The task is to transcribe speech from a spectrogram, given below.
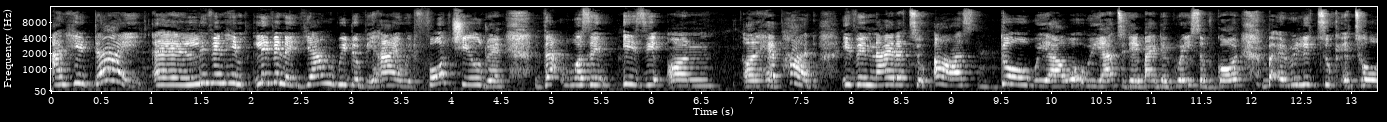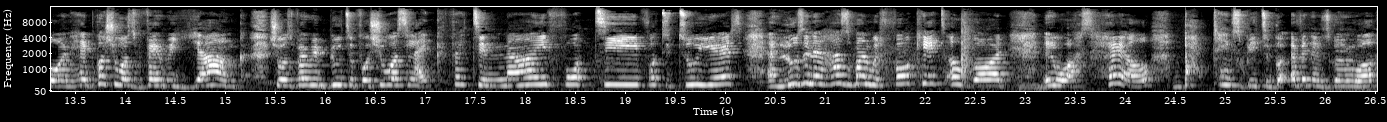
and he died. And leaving him leaving a young widow behind with four children that wasn't easy on on her part. Even neither to us though we are what we are today by the grace of god but it really took a toll on her because she was very young. She was very beautiful. She was like 39 40 42 years and losing her husband with four kids oh god it was hell. But thanks be to god everything's going well.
